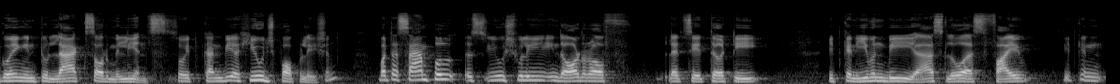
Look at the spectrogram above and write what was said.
going into lakhs or millions. So, it can be a huge population, but a sample is usually in the order of let us say 30, it can even be as low as 5, it can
